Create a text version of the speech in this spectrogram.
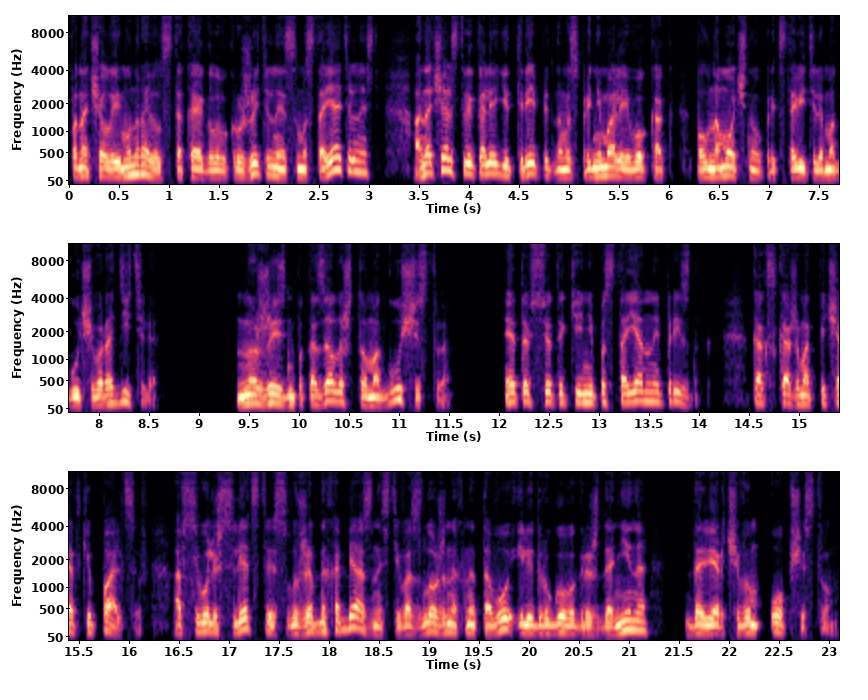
Поначалу ему нравилась такая головокружительная самостоятельность, а начальство и коллеги трепетно воспринимали его как полномочного представителя могучего родителя. Но жизнь показала, что могущество это все-таки не постоянный признак, как, скажем, отпечатки пальцев, а всего лишь следствие служебных обязанностей, возложенных на того или другого гражданина доверчивым обществом.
